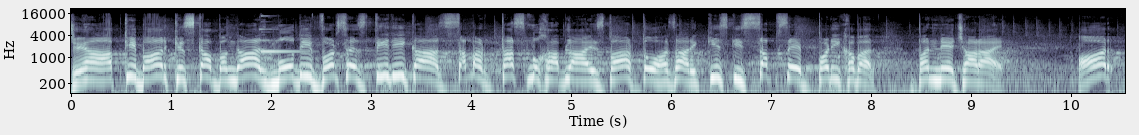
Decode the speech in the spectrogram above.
जी हाँ आपकी बार किसका बंगाल? मोदी वर्सेस दीदी का ज़बरदस्त मुकाबला इस बार 2021 की सबसे बड़ी खबर बनने जा रहा है। और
